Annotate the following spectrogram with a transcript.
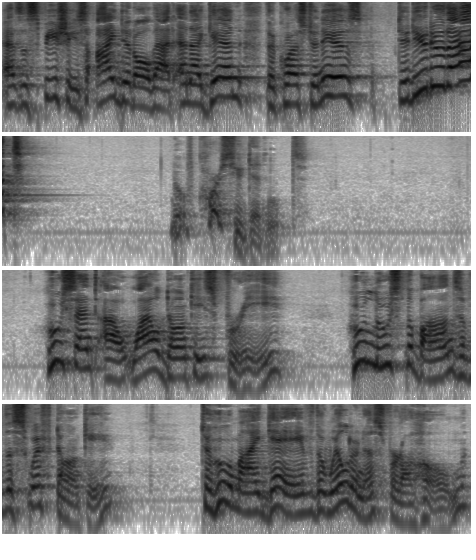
as a species. I did all that. And again, the question is, did you do that? No, of course you didn't. Who sent out wild donkeys free? Who loosed the bonds of the swift donkey? To whom I gave the wilderness for a home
